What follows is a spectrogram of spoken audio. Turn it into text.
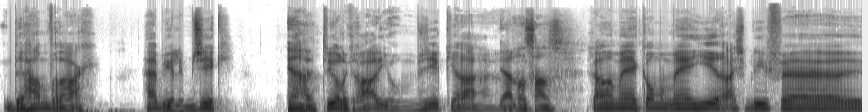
de hamvraag: hebben jullie muziek? Ja. Natuurlijk, radio, muziek, ja. Ja, dat is anders. Ga maar mee, kom maar mee. Hier, alsjeblieft, uh,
